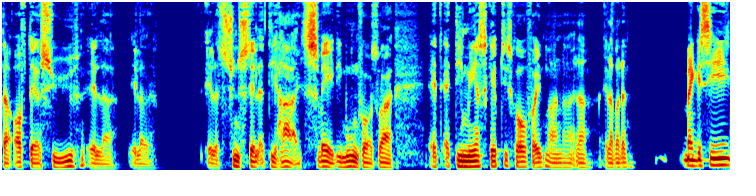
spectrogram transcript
der ofte er syge, eller, eller eller synes selv, at de har et svagt immunforsvar, at, at de er mere skeptiske over for indvandrere, eller, eller hvordan? Man kan sige,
